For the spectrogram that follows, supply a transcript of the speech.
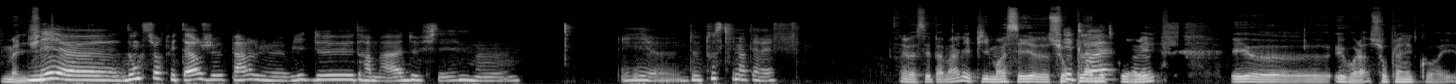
Magnifique. Mais euh, donc sur Twitter, je parle euh, oui, de drama, de films euh, et euh, de tout ce qui m'intéresse. Eh ben, c'est pas mal. Et puis moi, c'est sur Et toi, Planète Corée. Et, et voilà, sur Planète Corée,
